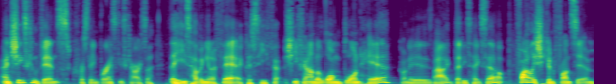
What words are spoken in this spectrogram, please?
and she's convinced Christine Baranski's character that he's having an affair because he fa- she found a long blonde hair on his bag that he takes out. Finally, she confronts him,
